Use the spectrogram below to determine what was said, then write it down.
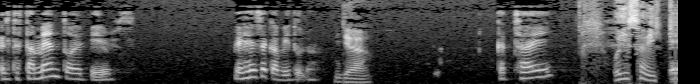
el testamento de Pierce es ese capítulo Ya. ¿Cachai? Oye, ¿sabéis que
